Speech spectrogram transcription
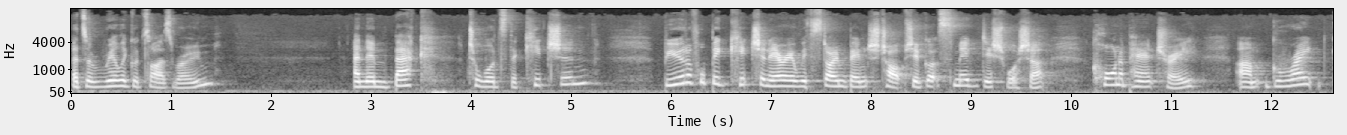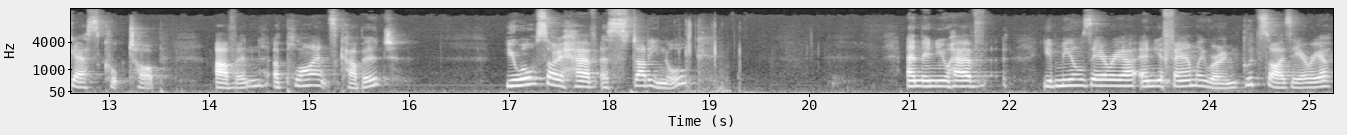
It's a really good sized room. And then back towards the kitchen. Beautiful big kitchen area with stone bench tops. You've got Smeg dishwasher, corner pantry, um, great gas cooktop, oven, appliance cupboard. You also have a study nook, and then you have your meals area and your family room, good size area,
